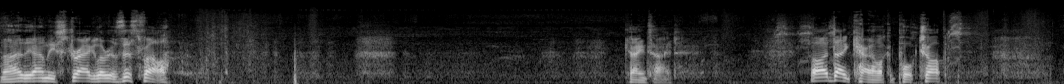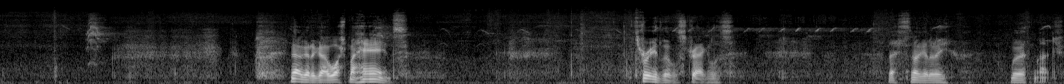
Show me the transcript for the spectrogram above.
No, the only straggler is this fella. Cane toad. Oh, I don't carry like a pork chop. Now I've got to go wash my hands. Three little stragglers. That's not going to be worth much.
